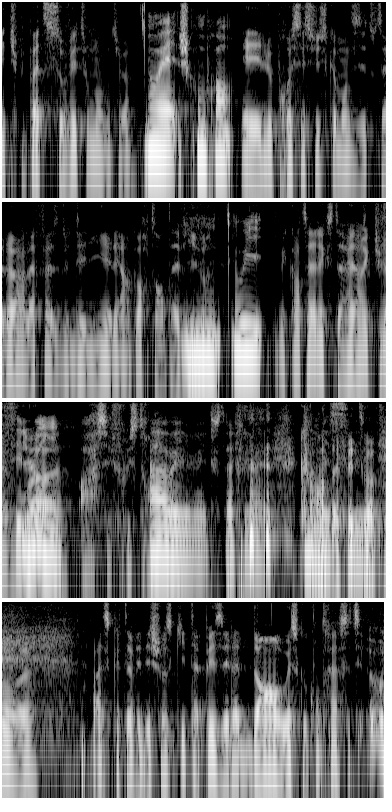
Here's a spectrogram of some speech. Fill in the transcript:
et tu peux pas te sauver tout le monde tu vois ouais, je comprends. Et le processus, comme on disait tout à l'heure, la phase de déni, elle est importante à vivre. Mm, oui. Mais quand tu es à l'extérieur et que tu la vois, oh, c'est frustrant. Ah quoi. oui, oui, tout à fait. ouais. Comment t'as fait toi pour. euh, enfin, est-ce que tu avais des choses qui t'apaisaient là-dedans ou est-ce qu'au contraire c'était. Oh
